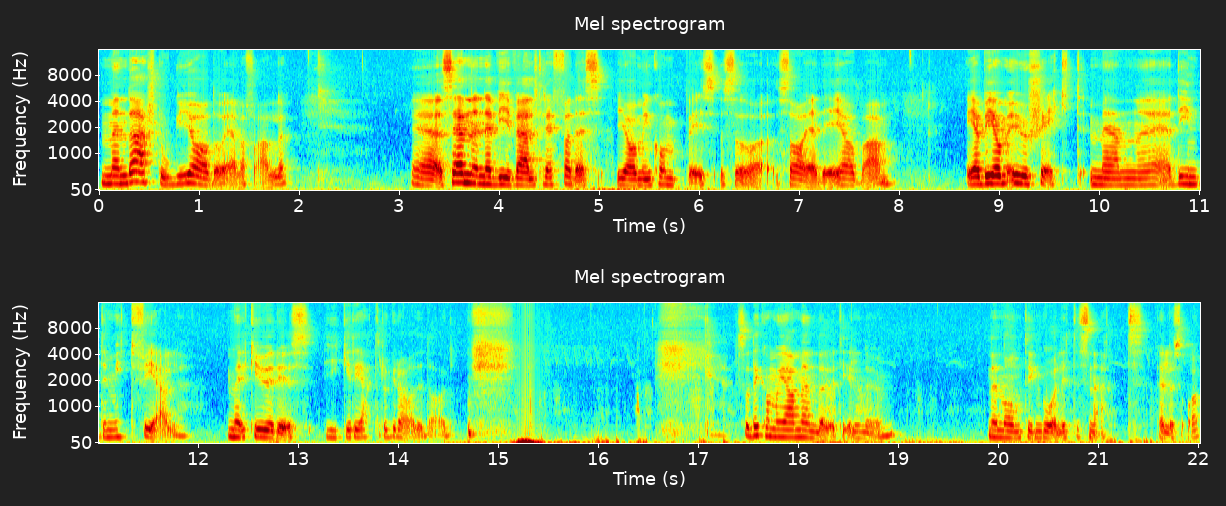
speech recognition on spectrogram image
Men där stod jag då i alla fall. Eh, sen när vi väl träffades, jag och min kompis, så sa jag det. Jag bara, jag ber om ursäkt men eh, det är inte mitt fel. Merkurius gick i retrograd idag. så det kan man ju använda det till nu. När någonting går lite snett eller så.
